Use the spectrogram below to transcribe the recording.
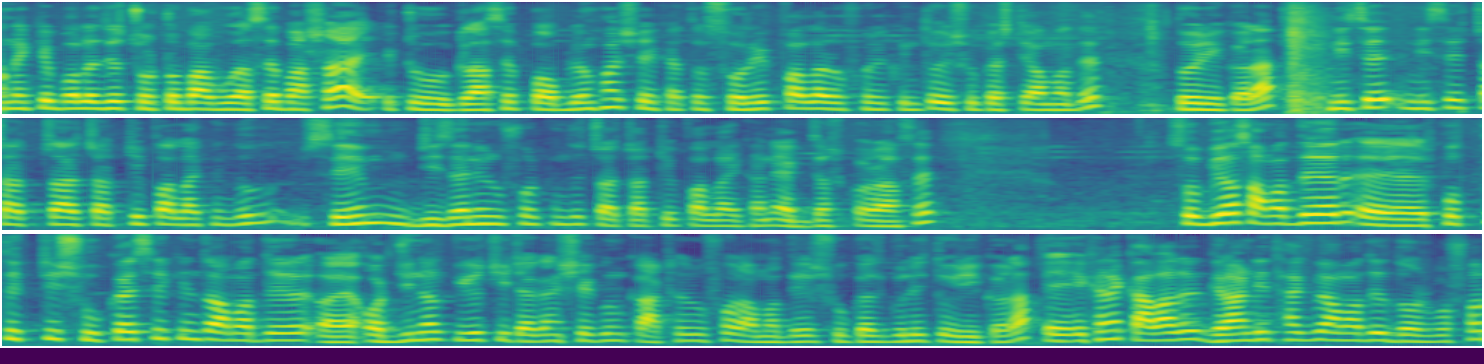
অনেকে বলে যে ছোট বাবু আছে বাসায়, একটু গ্লাসে প্রবলেম হয় সেই ক্ষেত্রে সলিড পাল্লার উপরে কিন্তু এই আমাদের তৈরি করা। নিচে নিচে চার চার, চারটি পাল্লা কিন্তু সেম ডিজাইনের উপর কিন্তু চার, চারটি পাল্লা এখানে অ্যাডজাস্ট করা আছে। সো বিয়াস আমাদের প্রত্যেকটি শুকাইছে কিন্তু আমাদের অরিজিনাল পিও চিটাগাং সেগুন কাঠের উপর আমাদের শুকাজগুলি তৈরি করা। এখানে কালারের গ্যারান্টি থাকবে আমাদের দশ বছর।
